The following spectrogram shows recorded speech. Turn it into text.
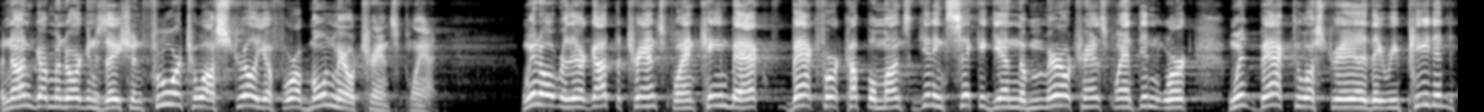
a non government organization, flew her to Australia for a bone marrow transplant. Went over there, got the transplant, came back, back for a couple months, getting sick again. The marrow transplant didn't work. Went back to Australia. They repeated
